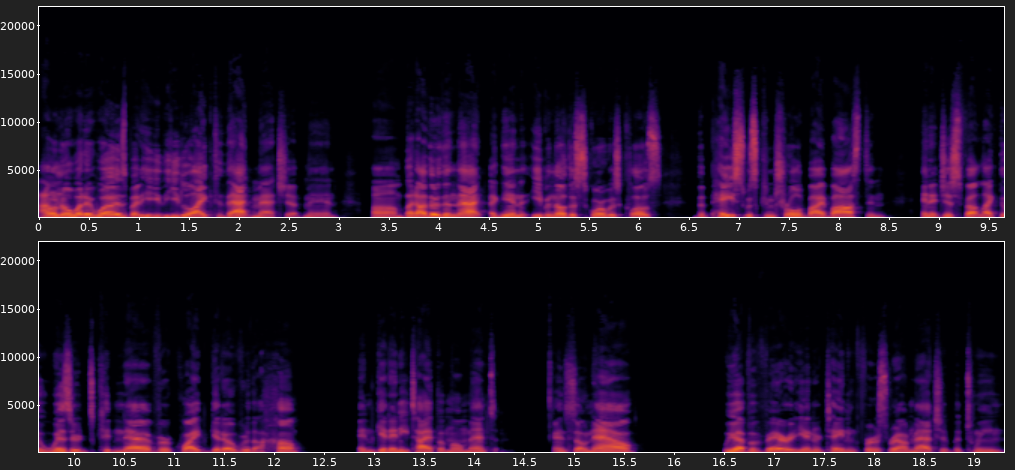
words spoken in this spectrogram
I don't know what it was, but he he liked that matchup, man. Um, but other than that, again, even though the score was close, the pace was controlled by Boston, and it just felt like the Wizards could never quite get over the hump and get any type of momentum. And so now we have a very entertaining first round matchup between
